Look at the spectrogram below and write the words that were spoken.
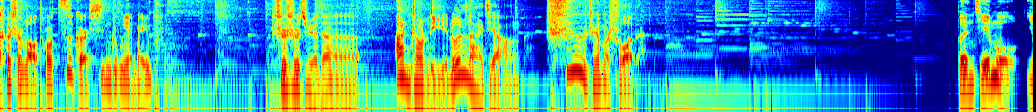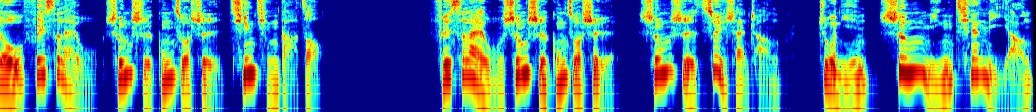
可是老头自个儿心中也没谱，只是觉得按照理论来讲是这么说的。本节目由 FaceLive 声势工作室倾情打造，FaceLive 声势工作室声势最擅长，祝您声名千里扬。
